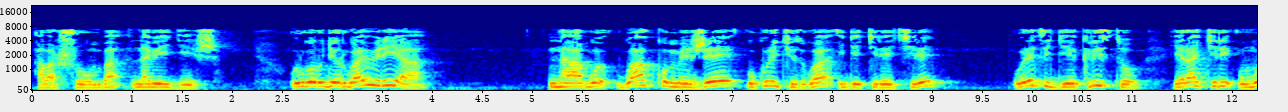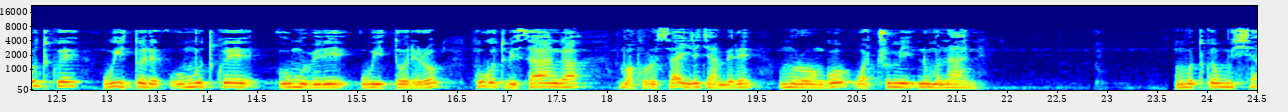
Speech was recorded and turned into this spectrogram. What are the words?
abashumba n'abigisha. Urwo rugero rwa bibiliya ntabwo rwakomeje gukurikizwa igihe kirekire uretse igihe kirisito yari akiri umutwe umutwe w'umubiri w'itorero nk'uko tubisanga mu bakorosayi igice cya mbere umurongo wa cumi n'umunani. Umutwe mushya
